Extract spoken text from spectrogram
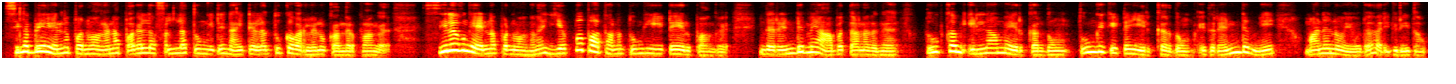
சில பேர் என்ன பண்ணுவாங்கன்னா பகலில் ஃபுல்லாக தூங்கிட்டு நைட் எல்லாம் தூக்கம் வரலன்னு உட்காந்துருப்பாங்க சிலவங்க என்ன பண்ணுவாங்கன்னா எப்போ பார்த்தாலும் தூங்கிக்கிட்டே இருப்பாங்க. இந்த ரெண்டுமே ஆபத்தானதுங்க. தூக்கம் இல்லாமல் இருக்கிறதும் தூங்கிக்கிட்டே இருக்கிறதும் இது ரெண்டுமே மனநோயோட அறிகுறி தான்.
